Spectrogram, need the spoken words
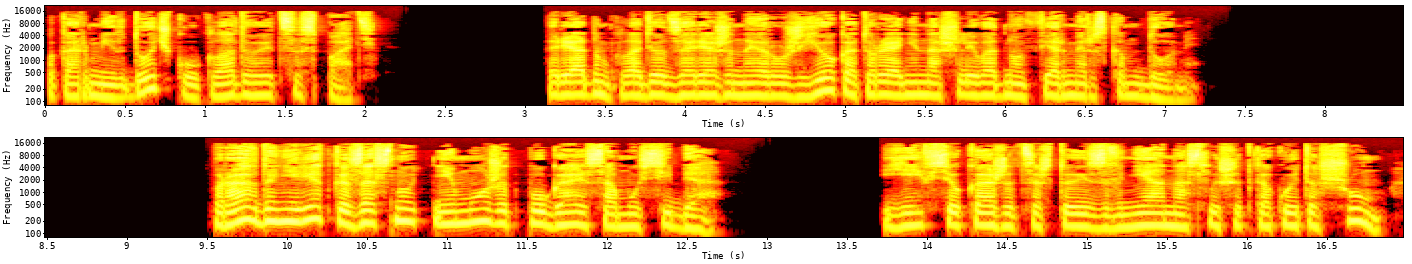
Покормив дочку, укладывается спать. Рядом кладет заряженное ружье, которое они нашли в одном фермерском доме. Правда, нередко заснуть не может, пугая саму себя. Ей все кажется, что извне она слышит какой-то шум —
